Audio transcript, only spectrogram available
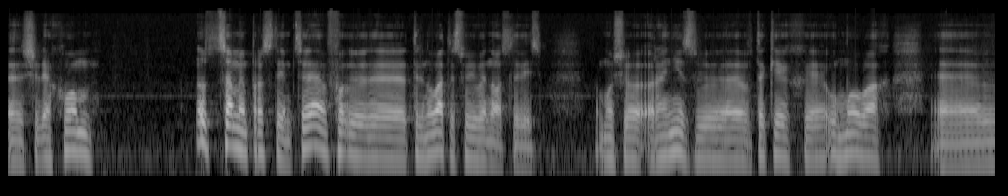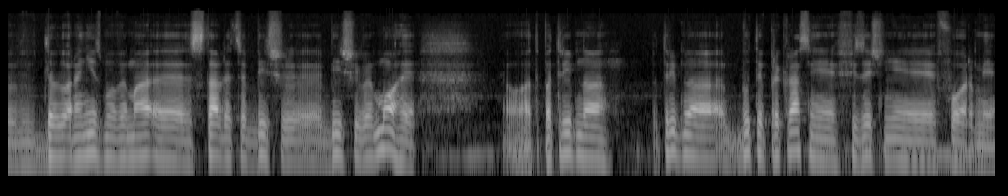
е, шляхом, ну, самим простим, це тренувати свою виносливість. Тому що організм в таких умовах для організму ставляться більш, більші вимоги. От, потрібно, потрібно бути в прекрасній фізичній формі.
